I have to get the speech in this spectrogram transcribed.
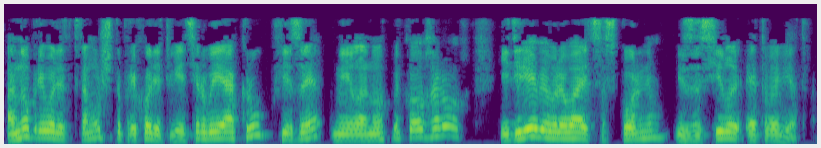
оно приводит к тому, что приходит ветер, в округ, физе, мейланот, горох, и деревья вырываются с корнем из-за силы этого ветра.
